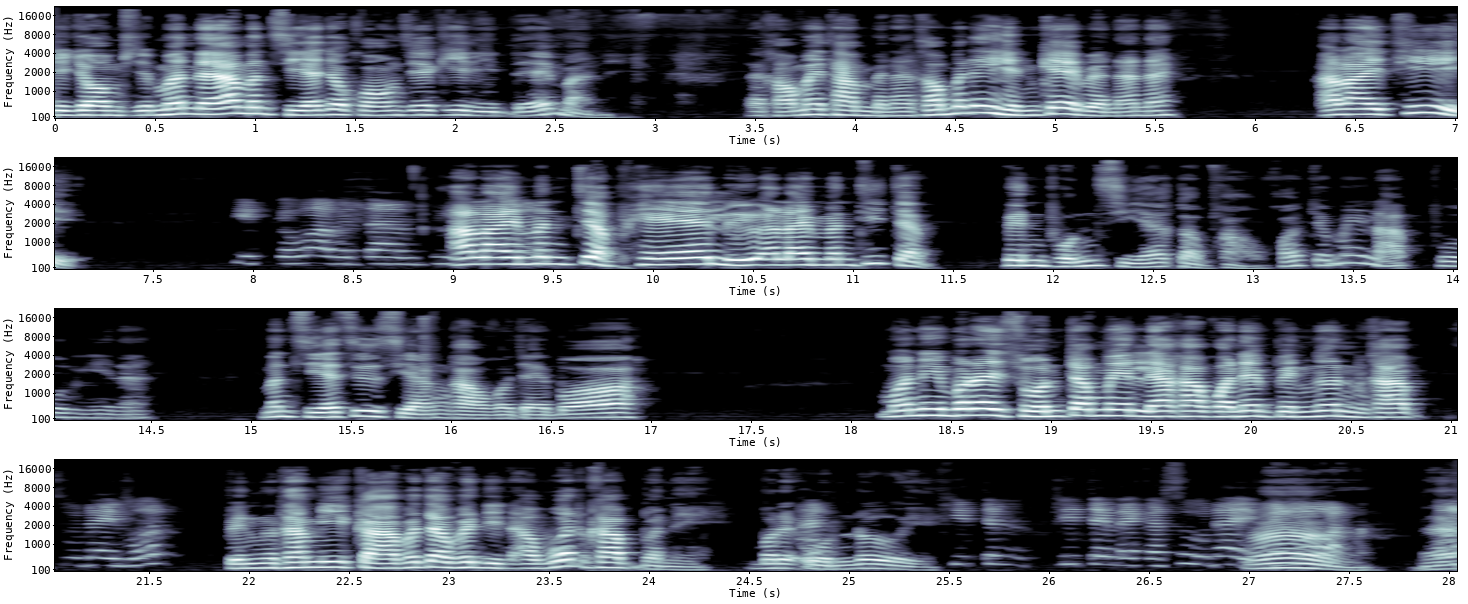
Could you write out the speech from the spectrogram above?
จะยอมเสียมันแล้วมันเสียเจ้าของเสียเครดิตเด้บัดนี้แต่เขาไม่ทำแบบนั้นเขาไม่ได้เห็นแค่แบบนั้นนะ อะไรที่ผิดก็ว่าไปตามผิดอะไรมันจะแพ้หรืออะไรมันที่จะเป็นผลเสียกับเขา เขาจะไม่รับพวกนี้นะ มันเสียชื่อเสียงเขาเข้าใจบ่ มันนี่บ่ได้สวนจักเม็ดแล้วครับกว่านี้เป็นเงินครับ สู้ได้หมดเป็นถ้ามีกาพระเจ้าแผ่นดินอาวุธครับบัดนี้บ่ได้โอนเลยคิดจังคิดจังใดก็สู้ได้เอแน่นออนนะ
